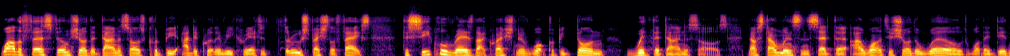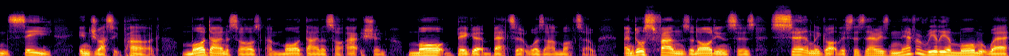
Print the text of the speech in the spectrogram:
While the first film showed that dinosaurs could be adequately recreated through special effects, the sequel raised that question of what could be done with the dinosaurs. Now, Stan Winston said that I wanted to show the world what they didn't see in Jurassic Park. More dinosaurs and more dinosaur action. More, bigger, better was our motto. And us fans and audiences certainly got this, as there is never really a moment where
